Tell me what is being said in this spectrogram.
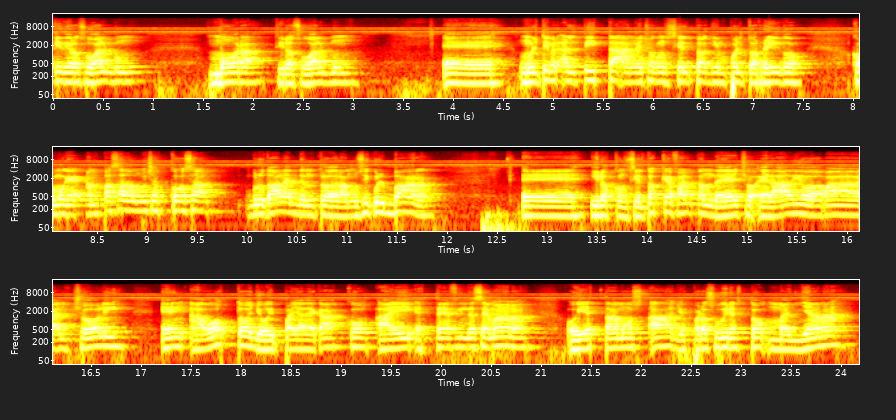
tiró su álbum, Mora tiró su álbum, eh, múltiples artistas han hecho conciertos aquí en Puerto Rico. Como que han pasado muchas cosas brutales dentro de la música urbana eh, y los conciertos que faltan, de hecho, el Eladio va para el Choli en agosto. Yo voy para allá de casco ahí este fin de semana. Hoy estamos a, yo espero subir esto mañana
